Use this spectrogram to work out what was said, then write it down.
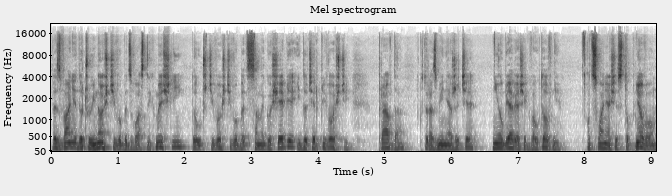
Wezwanie do czujności wobec własnych myśli, do uczciwości wobec samego siebie i do cierpliwości. Prawda, która zmienia życie, nie objawia się gwałtownie. Odsłania się stopniowo,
